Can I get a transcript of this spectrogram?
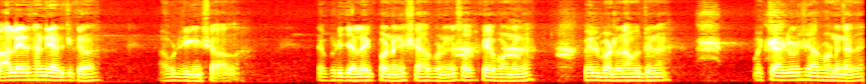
காலையில் தண்ணி அடிச்சுக்கிறேன். அப்படி இருக்கு இன்ஷா இதை பிடிச்சா லைக் பண்ணுங்கள் ஷேர் பண்ணுங்கள் சப்ஸ்கிரைப் பண்ணுங்கள் பெல் பட்டன் அமர்த்துங்க மக்களும் ஷேர் பண்ணுங்கள் அதை.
